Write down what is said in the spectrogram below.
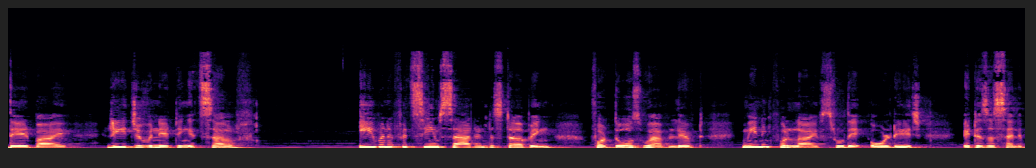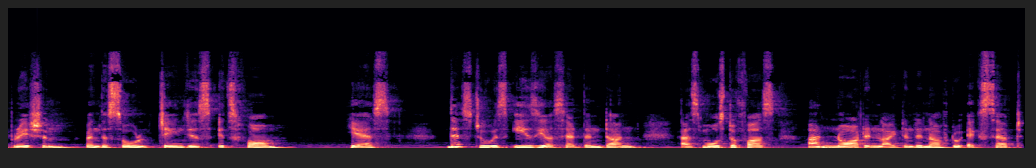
thereby rejuvenating itself. Even if it seems sad and disturbing for those who have lived meaningful lives through their old age, it is a celebration when the soul changes its form. Yes, this too is easier said than done, as most of us are not enlightened enough to accept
